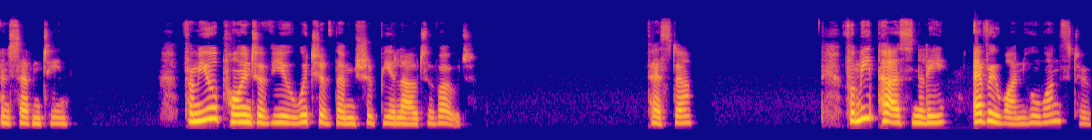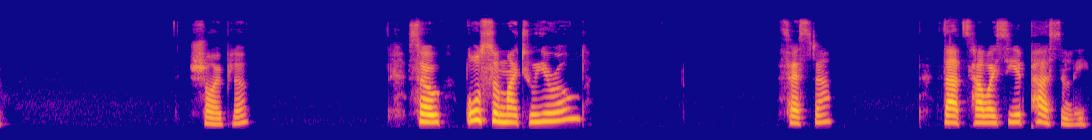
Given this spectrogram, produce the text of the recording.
and 17. From your point of view, which of them should be allowed to vote? Fester. For me personally, everyone who wants to. Schäuble. So, also my two year old? Fester. That's how I see it personally.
